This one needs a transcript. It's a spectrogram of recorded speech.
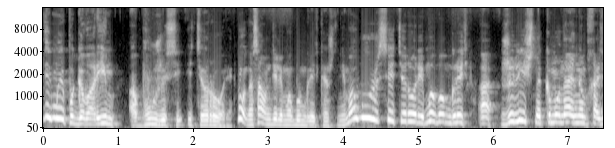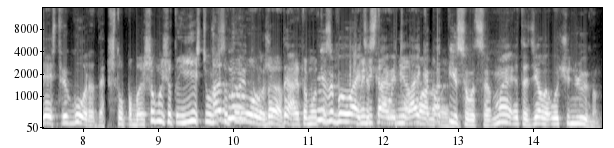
и мы поговорим об ужасе и терроре. Ну, на самом деле мы будем говорить, конечно, не об ужасе и терроре, мы будем говорить о жилищно-коммунальном хозяйстве города. Что по большому счету и есть ужас Одно и и террор. то же, да, да. Поэтому Не забывайте ставить не лайк и подписываться. Мы это дело очень любим.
